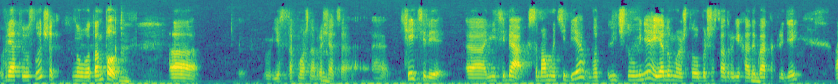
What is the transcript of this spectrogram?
вряд ли услышит. Ну вот Антон, э, если так можно обращаться, э, хейтили э, не тебя, к самому тебе, вот лично у меня, я думаю, что у большинства других адекватных людей э,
